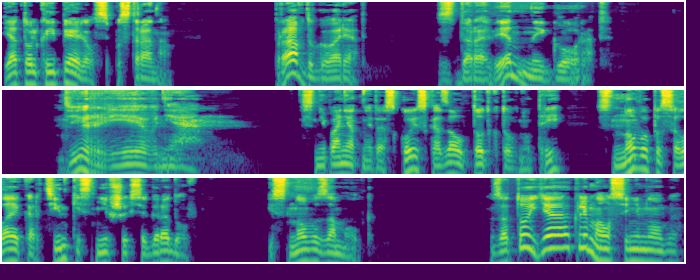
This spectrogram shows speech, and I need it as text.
Я только и пялился по сторонам. Правду говорят. Здоровенный город. «Деревня», — с непонятной тоской сказал тот, кто внутри, снова посылая картинки снившихся городов. И снова замолк. Зато я оклемался немного,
